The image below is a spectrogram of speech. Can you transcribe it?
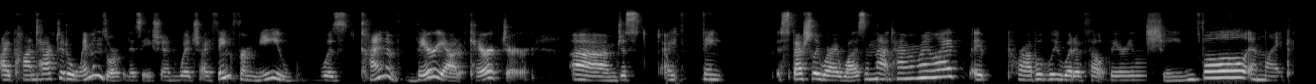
I contacted a women's organization, which I think for me was kind of very out of character. Um, just, I think, especially where I was in that time of my life, it probably would have felt very shameful and like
